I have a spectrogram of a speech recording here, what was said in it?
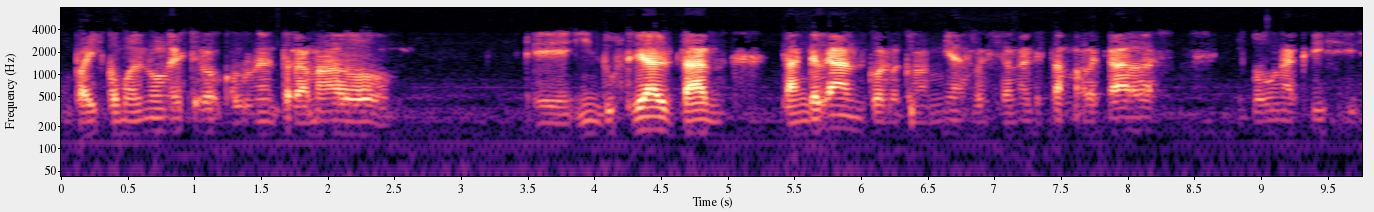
un país como el nuestro, con un entramado eh, industrial tan tan grande, con economías regionales tan marcadas y con una crisis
